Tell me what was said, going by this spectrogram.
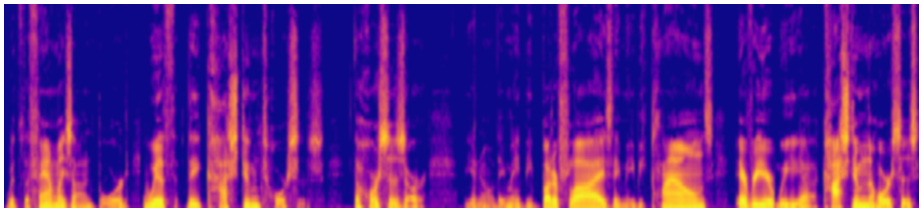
with the families on board with the costumed horses. The horses are, you know, they may be butterflies, they may be clowns. Every year we uh, costume the horses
